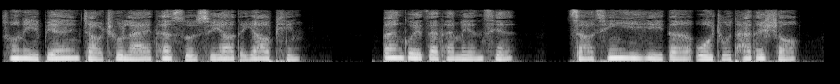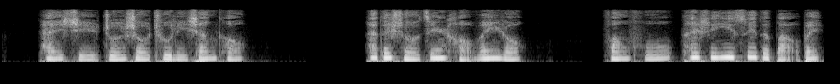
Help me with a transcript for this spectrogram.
从里边找出来他所需要的药品，半跪在他面前，小心翼翼地握住他的手，开始着手处理伤口。他的手劲好温柔，仿佛他是一岁的宝贝，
